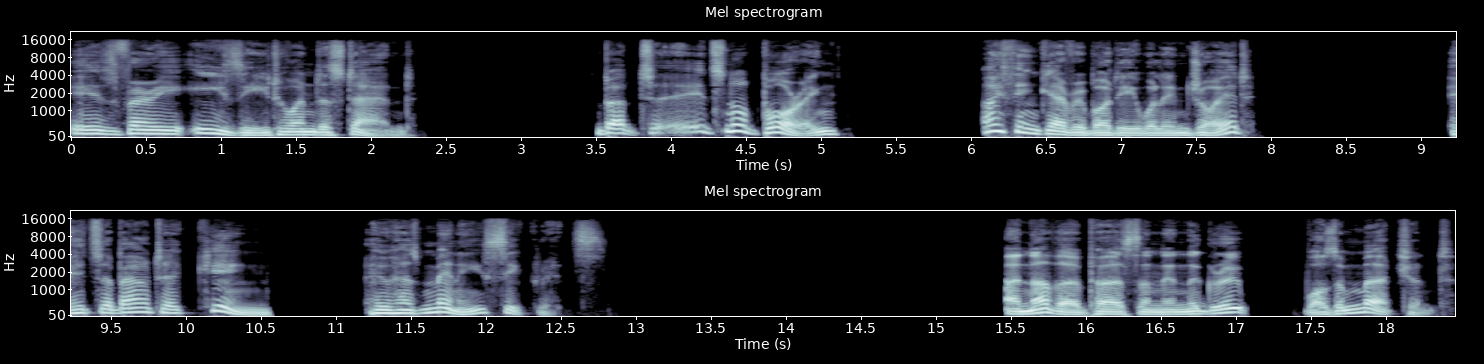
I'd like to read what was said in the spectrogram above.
is very easy to understand. But it's not boring. I think everybody will enjoy it. It's about a king who has many secrets. Another person in the group was a merchant.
